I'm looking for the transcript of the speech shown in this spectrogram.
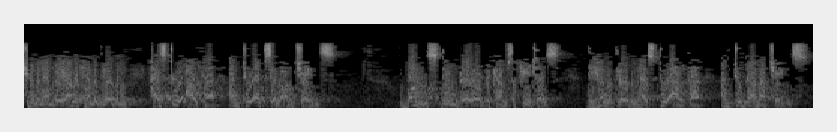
Human embryonic hemoglobin has two alpha and two epsilon chains. Once the embryo becomes a fetus, the hemoglobin has two alpha and two gamma chains.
